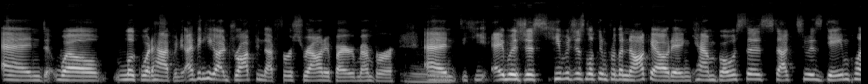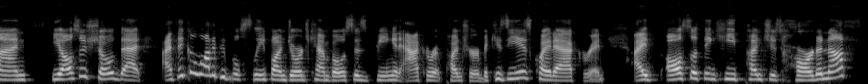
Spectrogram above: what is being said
And well, look what happened. I think he got dropped in that first round, if I remember. Mm-hmm. And he it was just he was just looking for the knockout. And Kambosos stuck to his game plan. He also showed that I think a lot of people sleep on George Kambosos being an accurate puncher because he is quite accurate. I also think he punches hard enough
